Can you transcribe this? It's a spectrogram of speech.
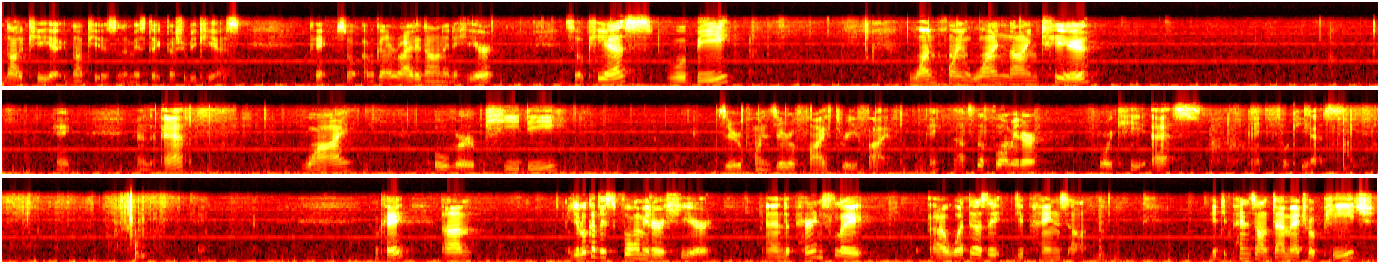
not a key, not KS, is a mistake. That should be KS. Okay, so I'm gonna write it down in here. So KS will be 1.192 okay and F Y over PD 0.0535 okay that's the formula for KS okay for KS okay, okay. Um, you look at this formula here, and apparently, uh, what does it depends on? It depends on diametral pitch,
